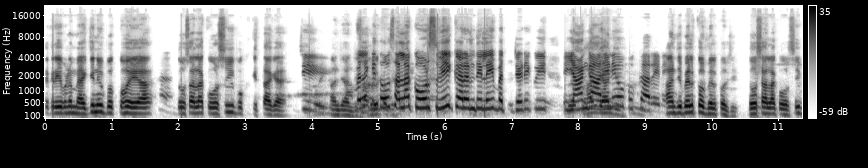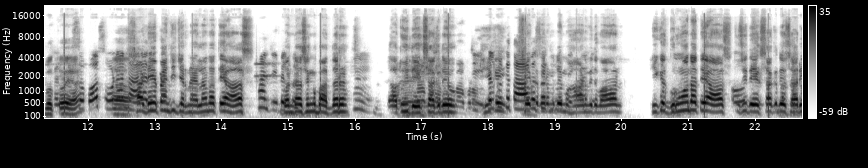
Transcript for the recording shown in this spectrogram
ਤਕਰੀਬਨ ਮੈਗਜ਼ੀਨ ਵੀ ਬੁੱਕ ਹੋਏ ਆ। ਦੋ ਸਾਲਾ ਕੋਰਸ ਵੀ ਬੁੱਕ ਕੀਤਾ ਗਿਆ ਹੈ। ਜੀ। ਹਾਂਜੀ ਹਾਂਜੀ। ਮਤਲਬ ਕਿ 2 ਸਾਲਾ ਕੋਰਸ ਵੀ ਕਰਨ ਦੇ ਲਈ ਜਿਹੜੇ ਕੋਈ ਯੰਗ ਆ ਰਹੇ ਨੇ ਉਹ ਬੁੱਕ ਕਰ ਰਹੇ ਨੇ। ਹਾਂਜੀ ਬਿਲਕੁਲ ਬਿਲਕੁਲ ਜੀ। ਦੋ ਸਾਲਾ ਕੋਰਸ ਵੀ ਬੁੱਕ ਹੋਇਆ ਬਹੁਤ ਸੋਹਣਾ ਹਾਂ, ਸਾਡੇ। ਭੈਣ ਜੀ ਜਰਨੈਲਾਂ ਦਾ ਇਤਿਹਾਸ ਬੰਦਾ ਸਿੰਘ ਬਹਾਦਰ ਹੂੰ। ਆ ਤੁਸੀਂ ਦੇਖ ਸਕਦੇ ਹੋ। ਠੀਕ ਹੈ ਬਿਲਕੁਲ ਕਿਤਾਬ ਸਿੱਖ ਅਸੀਂ ਧਰਮ ਦੇ ਮਹਾਨ। ਵਿਦਵਾਨ ਠੀਕ ਹੈ ਗੁਰੂਆਂ ਦਾ ਇਤਿਹਾਸ ਤੁਸੀਂ ਦੇਖ ਸਕਦੇ ਹੋ ਸਾਰੀ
